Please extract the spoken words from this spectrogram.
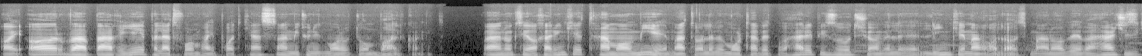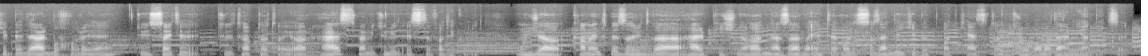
IR و بقیه پلتفرم های پادکست هم می‌تونید ما رو دنبال کنید. و نکته آخر این که تمامی مطالب مرتبط با هر اپیزود شامل لینک مقالات منابع و هر چیزی که به درد بخوره توی سایت تو تاپ دات آر هست و می‌تونید استفاده کنید. اونجا کامنت بذارید و هر پیشنهاد نظر و انتقال سازنده که به پادکست دارید رو با ما در میان بگذارید.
